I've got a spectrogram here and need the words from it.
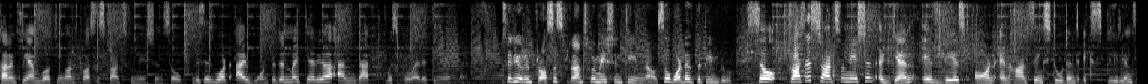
currently I'm working on process transformation. So this is what I wanted in my career and that was provided to me at. You said you're in process transformation team now. So what does the team do? So process transformation again is based on enhancing student experience.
